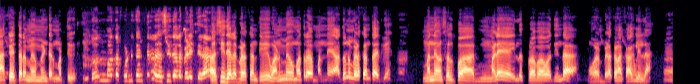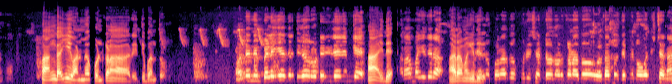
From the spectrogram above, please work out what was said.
ನಾಲ್ಕೈದು ತರ ನೀವು ಮೇವು ಮೇಂಟೈನ್ ಮಾಡ್ತೀವಿ. ಹಸಿದೆಲ್ಲ ಬೆಳಿತೀರಾ? ಒಣ ಮೇವು ಮಾತ್ರ ಮೊನ್ನೆ ಅದನ್ನು ಬೆಳ್ಕಂತ ಇದ್ವಿ. ಮೊನ್ನೆ ಒಂದ್ ಸ್ವಲ್ಪ ಮಳೆ ಇಲ್ಲದ ಪ್ರಭಾವದಿಂದ ಬೆಳಕಣಕ್ ಬೆಳ್ಕೊಳಕ್ ಆಗ್ಲಿಲ್ಲ ಹಂಗಾಗಿ ಒಣಮೇವು ಕೊಂಡ್ಕೊಳೋ ರೀತಿ ಬಂತು. ಮೊನ್ನೆ ನಿಮ್ ಬೆಳಿಗ್ಗೆ ಎದ್ರೆ ಇದೇ ರೋಟೀನ್ ಇದೆ ನಿಮ್ಗೆ? ಹಾ ಇದೆ. ಆರಾಮಾಗಿದ್ದೀರಾ? ಆರಾಮಾಗಿದ್ದೀವಿ. ಏನು ಬರೋದು ಕುರಿ ಶೆಡ್ ನೋಡ್ಕೊಳೋದು ಹೊಲದ್ದು ಜಮೀನು ಹೋಗೋದು ಇಷ್ಟನಾ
